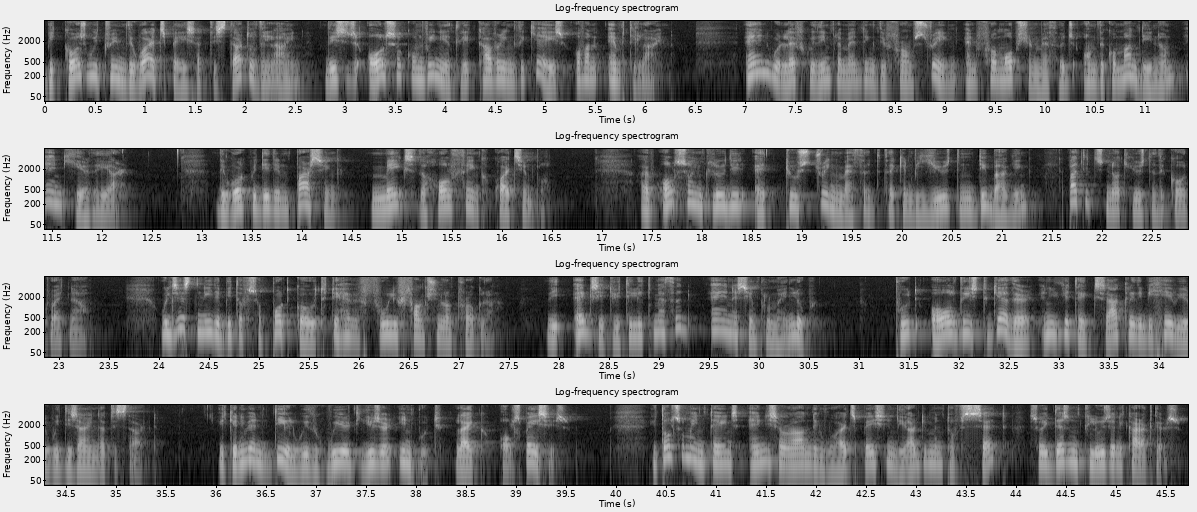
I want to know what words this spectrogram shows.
Because we trim the white space at the start of the line, this is also conveniently covering the case of an empty line. And we're left with implementing the from string and from option methods on the command enum, and here they are. The work we did in parsing makes the whole thing quite simple. I've also included a toString method that can be used in debugging, but it's not used in the code right now. We'll just need a bit of support code to have a fully functional program the exit utility method, and a simple main loop. Put all these together and you get exactly the behavior we designed at the start. It can even deal with weird user input, like all spaces. It also maintains any surrounding white space in the argument of set so it doesn't lose any characters.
